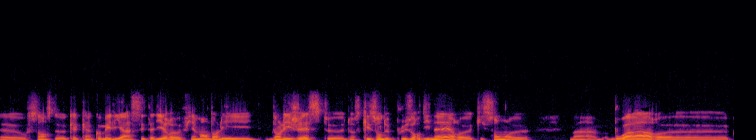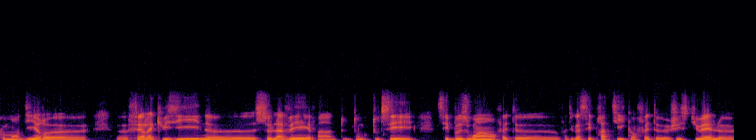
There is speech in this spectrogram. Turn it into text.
au sens de quelqu'un comme Elias, c'est-à-dire finalement dans les, dans les gestes, dans ce qu'ils ont de plus ordinaire, qui sont ben, boire, euh, comment dire, euh, euh, faire la cuisine, se laver, enfin, donc tous ces, ces, besoins en fait, en tout cas ces pratiques en fait gestuelles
